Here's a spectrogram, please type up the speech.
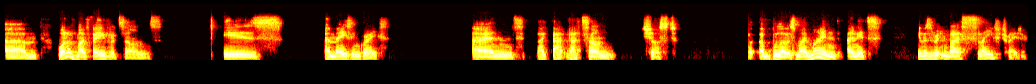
Um, one of my favorite songs is amazing grace. And like that that song just blows my mind. And it's it was written by a slave trader,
